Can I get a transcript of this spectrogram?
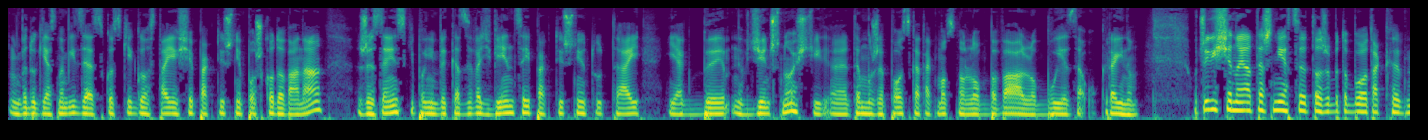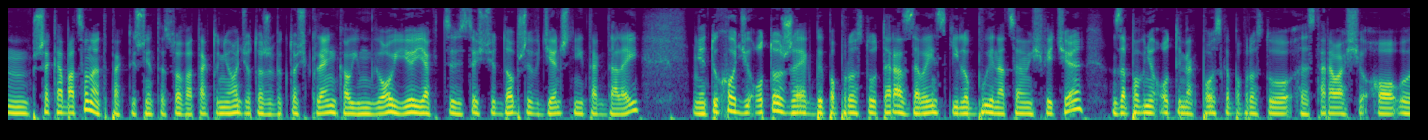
według Jasnowidza Jackowskiego staje się praktycznie poszkodowana, że Zełenski powinien wykazywać więcej praktycznie tutaj jakby wdzięczności e, temu, że Polska tak mocno lobbowała, lobbuje za Ukrainą. Oczywiście, no ja też nie chcę to, żeby to było tak przekabacone praktycznie te słowa, tak? To nie chodzi o to, żeby ktoś klękał i mówił, ojej, jak jesteście dobrzy, wdzięczni i tak dalej. Tu chodzi o to, że jakby po prostu teraz Załęski lobuje na całym świecie, zapomniał o tym, jak Polska po prostu e, starała się o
